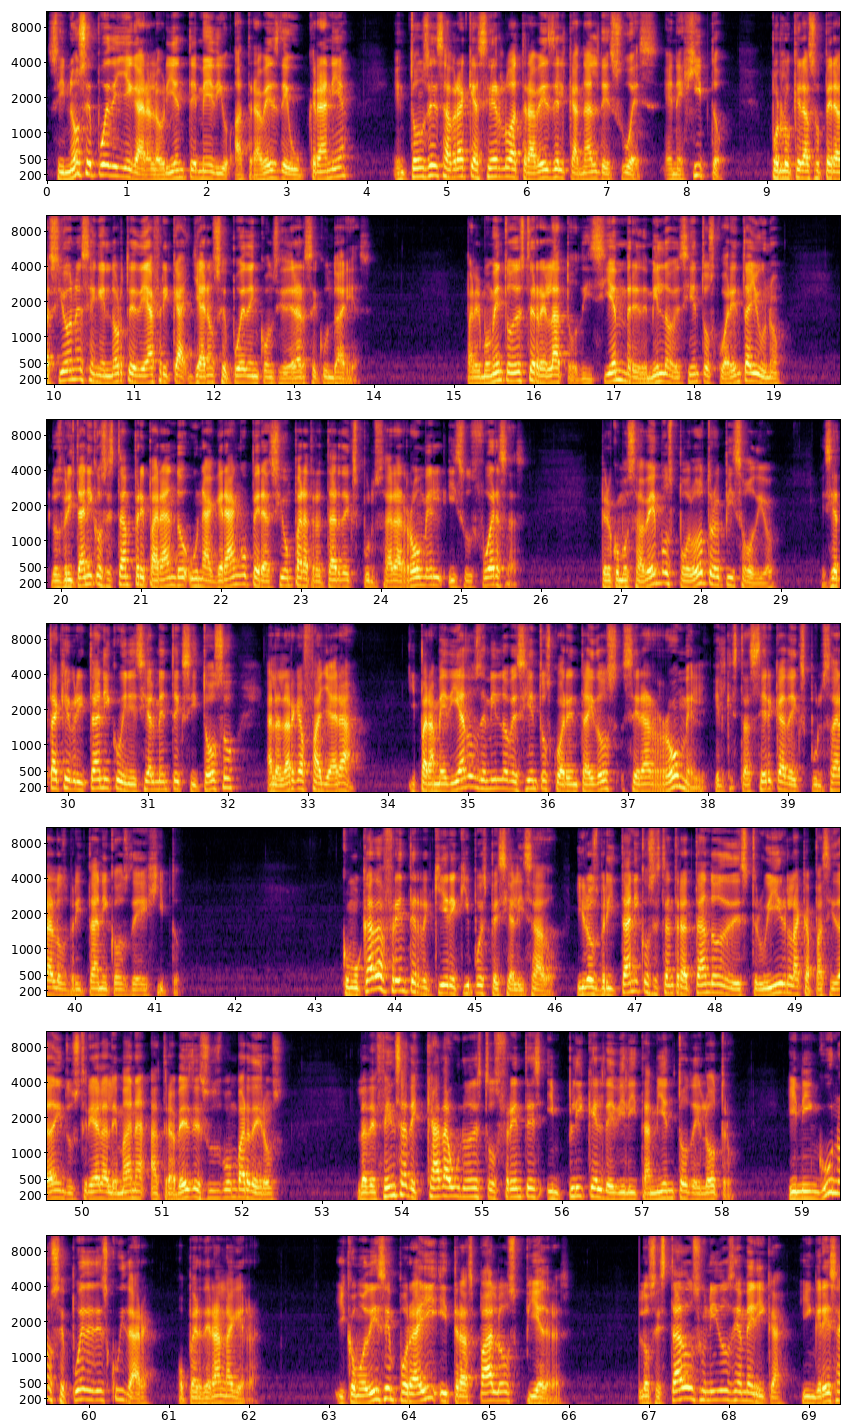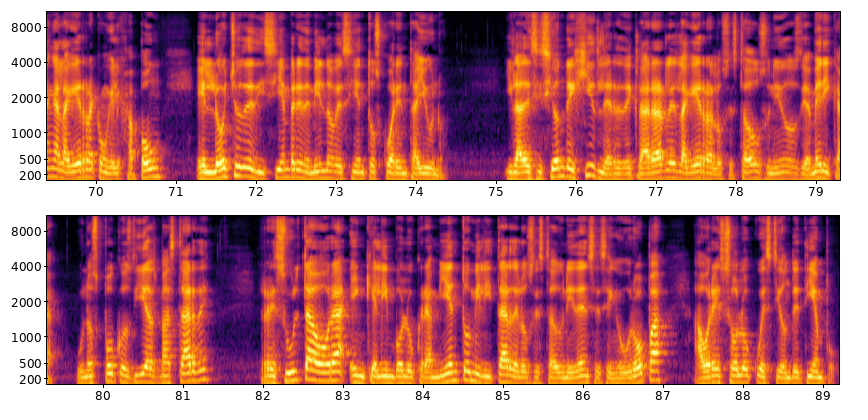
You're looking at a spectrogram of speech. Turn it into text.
Si no se puede llegar al Oriente Medio a través de Ucrania, entonces habrá que hacerlo a través del canal de Suez, en Egipto, por lo que las operaciones en el norte de África ya no se pueden considerar secundarias. Para el momento de este relato, diciembre de 1941, los británicos están preparando una gran operación para tratar de expulsar a Rommel y sus fuerzas. Pero como sabemos por otro episodio, ese ataque británico inicialmente exitoso a la larga fallará y para mediados de 1942 será Rommel el que está cerca de expulsar a los británicos de Egipto. Como cada frente requiere equipo especializado y los británicos están tratando de destruir la capacidad industrial alemana a través de sus bombarderos, la defensa de cada uno de estos frentes implica el debilitamiento del otro, y ninguno se puede descuidar o perderán la guerra. Y como dicen por ahí y tras palos, piedras. Los Estados Unidos de América ingresan a la guerra con el Japón el 8 de diciembre de 1941, y la decisión de Hitler de declararles la guerra a los Estados Unidos de América unos pocos días más tarde resulta ahora en que el involucramiento militar de los estadounidenses en Europa ahora es solo cuestión de tiempo,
